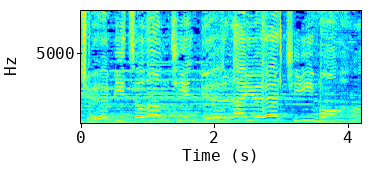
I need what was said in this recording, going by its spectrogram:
却比从前越来越寂寞。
